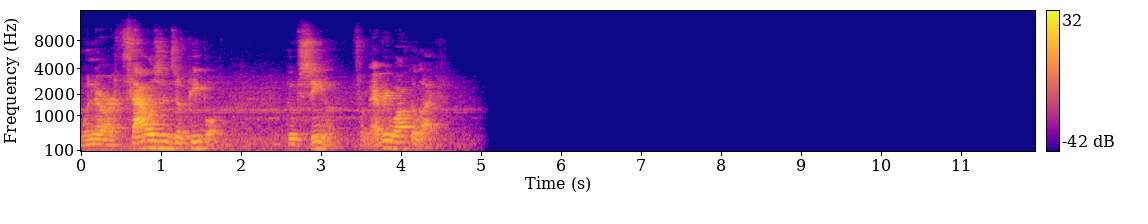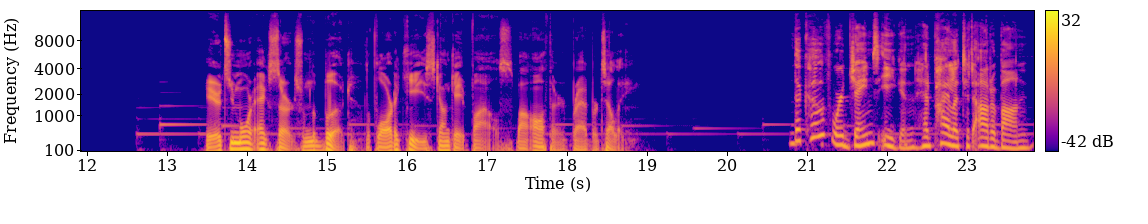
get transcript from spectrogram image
when there are thousands of people who've seen them from every walk of life. Here are two more excerpts from the book, The Florida Keys Skunk Ape Files, by author Brad Bertelli. The cove where James Egan had piloted Audubon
